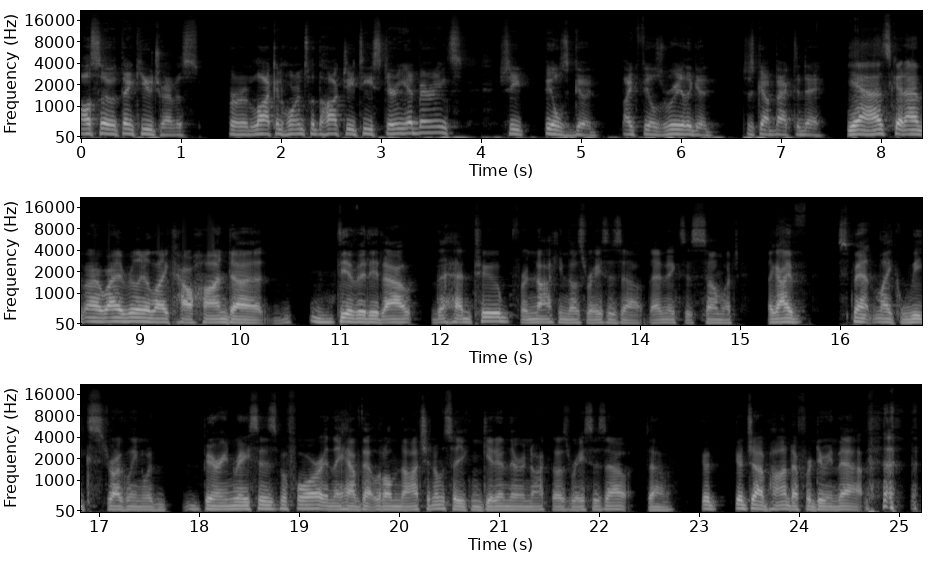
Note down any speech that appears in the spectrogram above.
Also, thank you, Travis, for locking horns with the Hawk GT steering head bearings. She feels good. Bike feels really good. Just got back today. Yeah, that's good. I, I really like how Honda divoted out the head tube for knocking those races out. That makes it so much. Like I've spent like weeks struggling with bearing races before, and they have that little notch in them, so you can get in there and knock those races out. So good, good job Honda for doing that.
